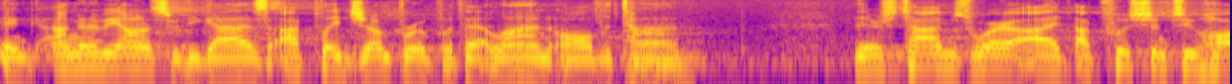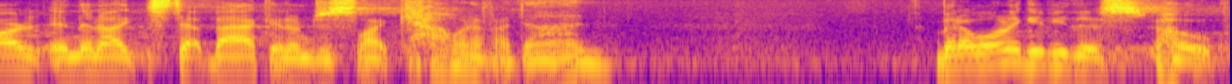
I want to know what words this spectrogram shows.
And I'm going to be honest with you guys, I play jump rope with that line all the time. There's times where I, I push them too hard and then I step back and I'm just like, God, what have I done? But I want to give you this hope.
